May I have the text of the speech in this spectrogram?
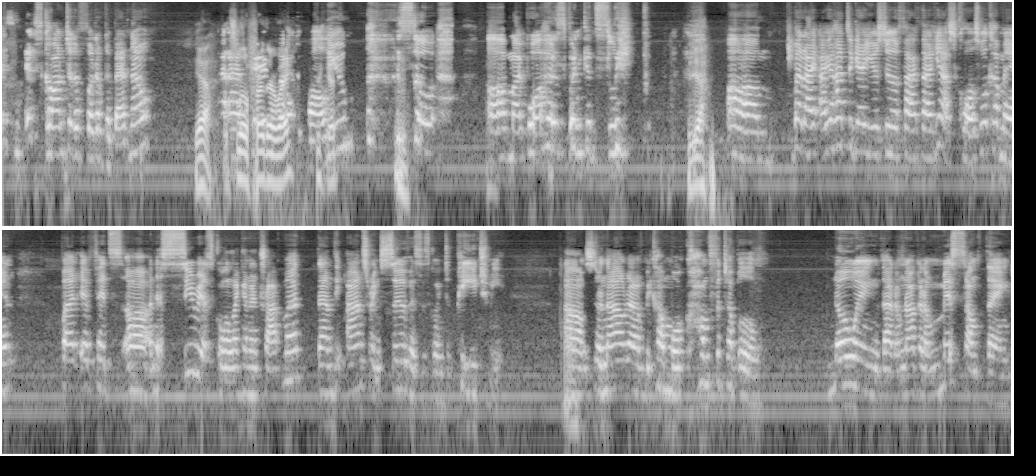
it's it's gone to the foot of the bed now. Yeah, it's a little further away. volume, so uh, my poor husband can sleep. Yeah. Um, but I, I had to get used to the fact that yes, calls will come in, but if it's uh, a serious call like an entrapment, then the answering service is going to page me. Um, so now that I've become more comfortable knowing that I'm not going to miss something,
